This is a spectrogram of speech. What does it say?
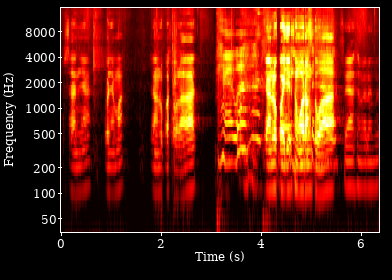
pesannya pokoknya mah jangan lupa sholat Wah. jangan lupa izin sama orang tua Ya, sama orang tua.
